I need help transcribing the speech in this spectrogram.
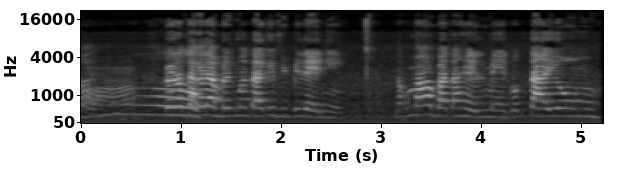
ha. Ano? Pero taga lang, balik muna tayo kay VP Lenny. Naku mga batang helmet, wag tayong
